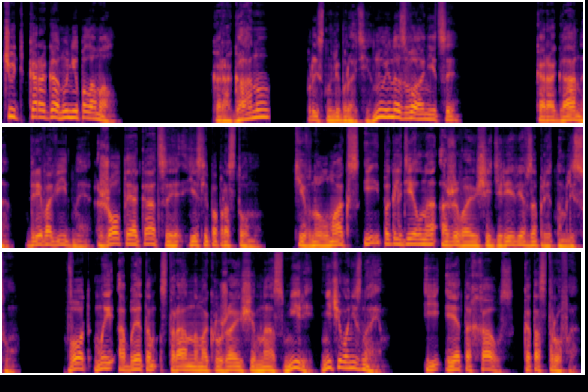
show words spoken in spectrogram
«Чуть карагану не поломал!» «Карагану?» — прыснули братья. «Ну и названицы!» «Карагана — древовидная, желтая акация, если по-простому. — кивнул Макс и поглядел на оживающие деревья в запретном лесу. «Вот мы об этом странном окружающем нас мире ничего не знаем. И это хаос, катастрофа.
